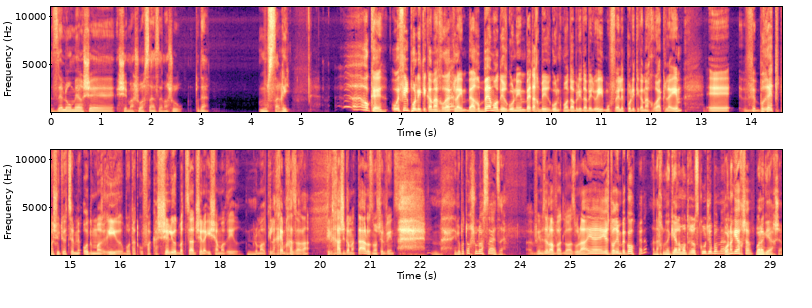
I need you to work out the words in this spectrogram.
זה לא אומר ש, שמה שהוא עשה זה משהו, אתה יודע, מוסרי. אה, אוקיי, הוא הפעיל פוליטיקה מאחורי כן. הקלעים. בהרבה מאוד ארגונים, בטח בארגון כמו WWE, מופעלת פוליטיקה מאחורי הקלעים. אה, וברט פשוט יוצא מאוד מריר באותה תקופה. קשה להיות בצד של האיש המריר. Mm. כלומר, תילחם חזרה, תלחש גם אתה על אוזנו של וינס. אני לא בטוח שהוא לא עשה את זה. ואם זה לא עבד לו, אז אולי אה, יש דברים בגו. בסדר? אנחנו נגיע למונטריאל סקרוג'ר עוד מעט. בוא נגיע עכשיו. בוא נגיע עכשיו.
